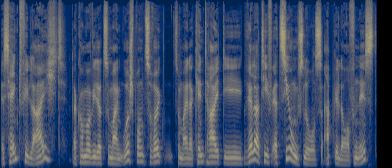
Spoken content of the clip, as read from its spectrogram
Es hängt vielleicht, da kommen wir wieder zu meinem Ursprung zurück, zu meiner Kindheit, die relativ erziehungslos abgelaufen ist,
